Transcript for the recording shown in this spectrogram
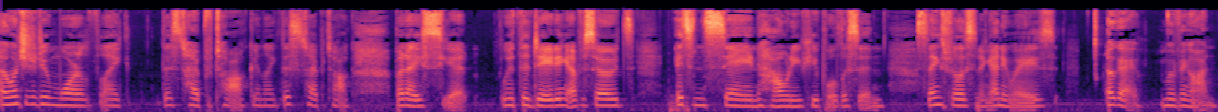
I want you to do more of like this type of talk and like this type of talk. But I see it with the dating episodes, it's insane how many people listen. Thanks for listening, anyways. Okay, moving on.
